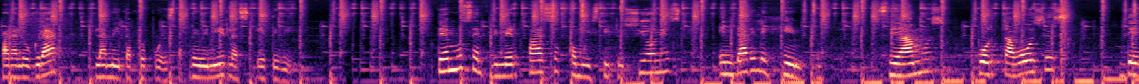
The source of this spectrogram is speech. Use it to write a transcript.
para lograr la meta propuesta, prevenir las ETV. Demos el primer paso como instituciones en dar el ejemplo. Seamos portavoces de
